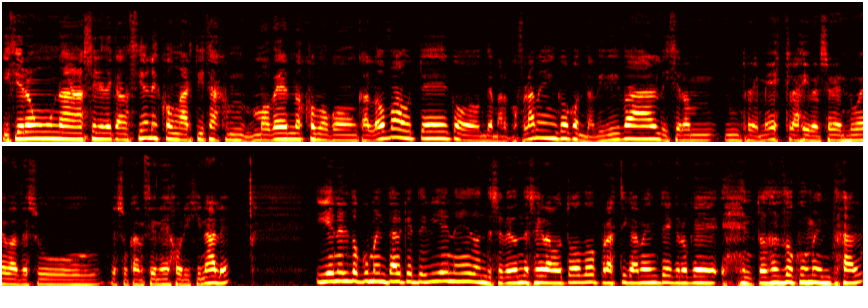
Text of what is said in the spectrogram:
Hicieron una serie de canciones con artistas modernos como con Carlos Baute, con De Marco Flamenco, con David Vival, hicieron remezclas y versiones nuevas de, de sus canciones originales. Y en el documental que te viene, donde se ve dónde se grabó todo, prácticamente creo que en todo el documental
